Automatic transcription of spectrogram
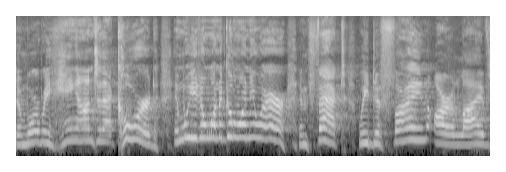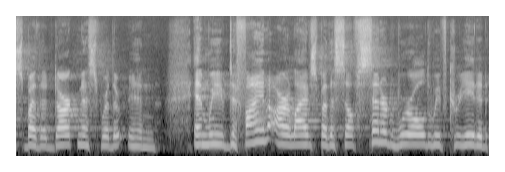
the more we hang on to that cord and we don't want to go anywhere. In fact, we define our lives by the darkness we're in. And we define our lives by the self centered world we've created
